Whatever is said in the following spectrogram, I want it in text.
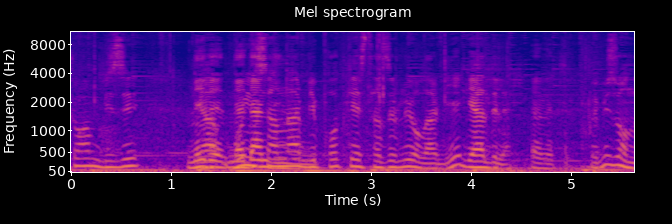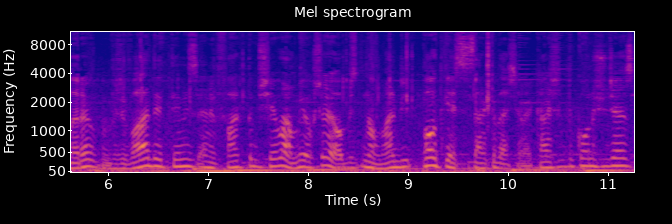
şu an bizi Ne ya de, bu neden insanlar dinliyor? bir podcast hazırlıyorlar diye geldiler. Evet. Ve biz onlara vaat ettiğimiz hani farklı bir şey var mı? Yoksa ya biz normal bir podcastiz arkadaşlar. Karşılıklı konuşacağız.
